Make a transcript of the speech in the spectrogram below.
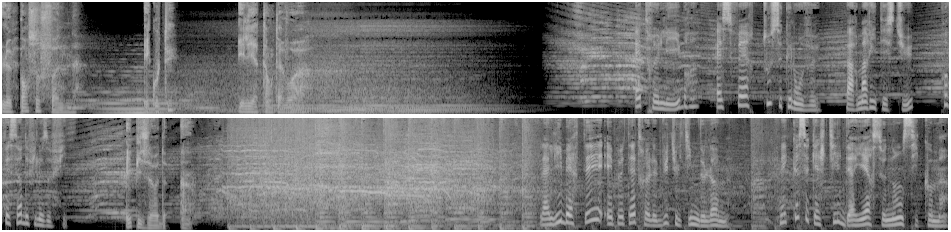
Le pensophone. Écoutez, il y a tant à voir. Être libre, est-ce faire tout ce que l'on veut? Par Marie Testu, professeure de philosophie. Épisode 1. La liberté est peut-être le but ultime de l'homme. Mais que se cache-t-il derrière ce nom si commun?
